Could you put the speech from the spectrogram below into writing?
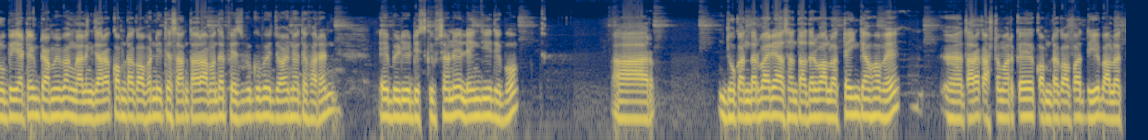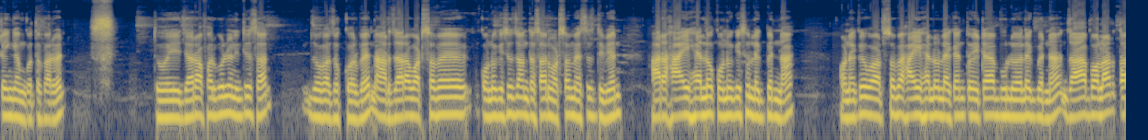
রবি এয়ারটেল গ্রামীণ বাংলা লিঙ্ক যারা কম টাকা অফার নিতে চান, তারা আমাদের ফেসবুক গ্রুপে জয়েন হতে পারেন। এই ভিডিও ডিসক্রিপশনে লিঙ্ক দিয়ে দেব। আর দোকানদার বাইরে আছেন, তাদের ভালো একটা ইনকাম হবে। তারা কাস্টমারকে কম টাকা অফার দিয়ে ভালো একটা ইনকাম করতে পারবেন। তো এই যারা অফারগুলো নিতে চান, যোগাযোগ করবেন। আর যারা হোয়াটসঅ্যাপে কোনো কিছু জানতে চান হোয়াটসঅ্যাপ মেসেজ দিবেন। আর হাই হ্যালো কোনো কিছু লিখবেন না। অনেকে হোয়াটসঅ্যাপে হাই, হ্যালো লেখেন, তো এটা ভুলেও লিখবেন না। যা বলার তা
